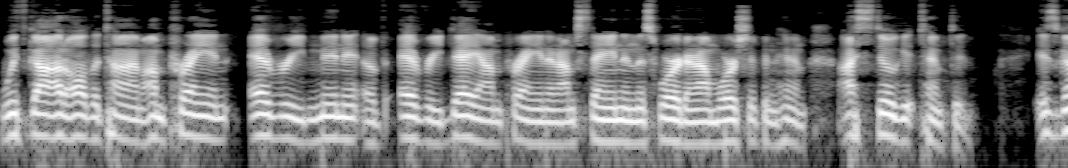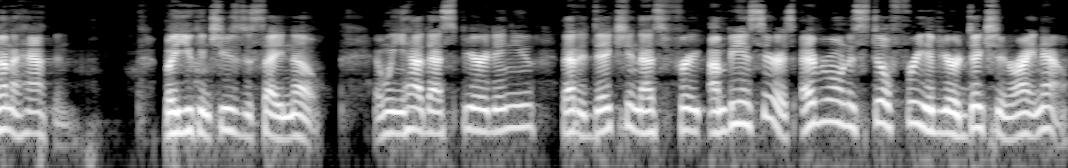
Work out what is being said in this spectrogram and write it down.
with God all the time. I'm praying every minute of every day. I'm praying and I'm staying in this word and I'm worshiping Him. I still get tempted. It's going to happen. But you can choose to say no. And when you have that spirit in you, that addiction, that's free. I'm being serious. Everyone is still free of your addiction right now.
